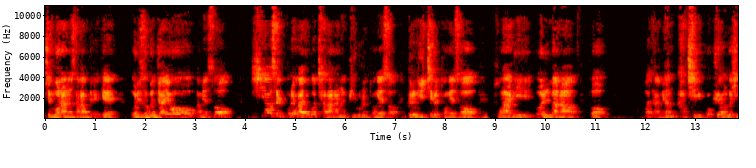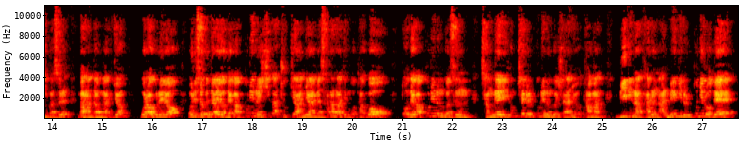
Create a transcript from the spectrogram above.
질문하는 사람들에게 어리석은 자요 하면서 씨앗을 뿌려가지고 자라나는 비유를 통해서 그런 이치를 통해서 부활이 얼마나 더 맞아면 가치 있고 귀한 것인 것을 말한단 말이죠. 뭐라고 그래요? 어리석은 자여 내가 뿌리는 씨가 죽지 아니하면 살아나지 못하고 또 내가 뿌리는 것은 장래의 형체를 뿌리는 것이 아니요. 다만 밀이나 다른 알맹이를 뿌리로되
